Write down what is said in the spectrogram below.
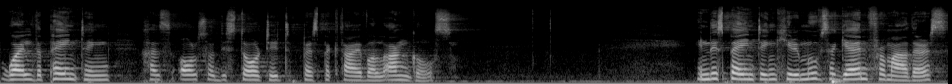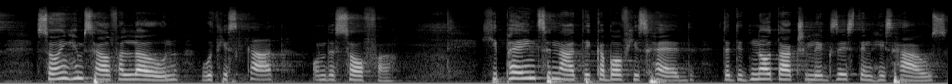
while the painting has also distorted perspectival angles. In this painting, he removes again from others, showing himself alone with his cat on the sofa. He paints an attic above his head that did not actually exist in his house,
